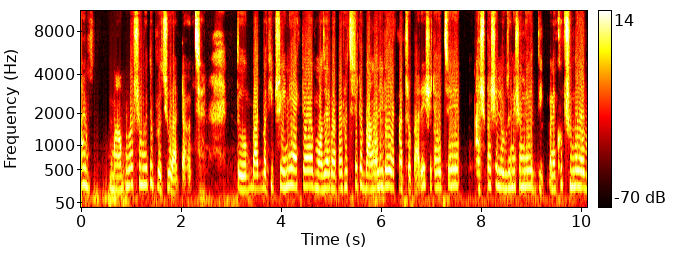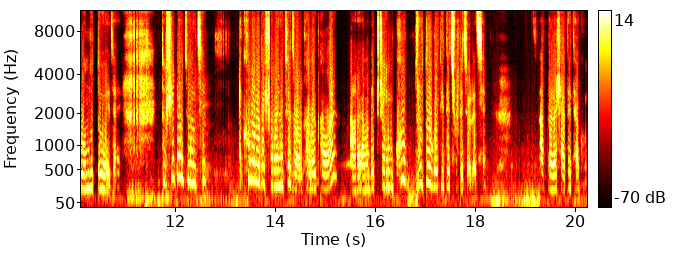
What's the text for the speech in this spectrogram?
আর মা বাবার সময় তো প্রচুর আড্ডা হচ্ছে। তো বাদ বাকি ট্রেনে একটা মজার ব্যাপার হচ্ছে যেটা বাঙালিরাই একমাত্র পারে, সেটা হচ্ছে আশপাশের লোকজনের সঙ্গে মানে খুব সুন্দরভাবে বন্ধুত্ব হয়ে যায়। তো সেটাও চলছে। এখন আমাদের সময় হচ্ছে জল খাবার খাওয়ার, আর আমাদের ট্রেন খুব দ্রুত গতিতে ছুটে চলেছে। আপনারা সাথে থাকুন।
